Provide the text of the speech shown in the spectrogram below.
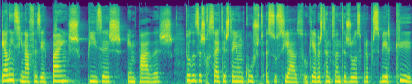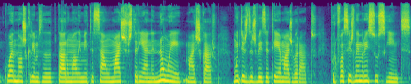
Ela ensina a fazer pães, pizzas, empadas. Todas as receitas têm um custo associado, o que é bastante vantajoso para perceber que quando nós queremos adaptar uma alimentação mais vegetariana não é mais caro, muitas das vezes até é mais barato. Porque vocês lembrem-se do seguinte:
